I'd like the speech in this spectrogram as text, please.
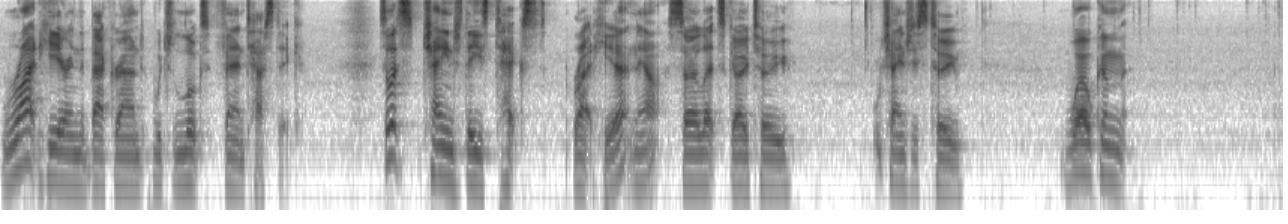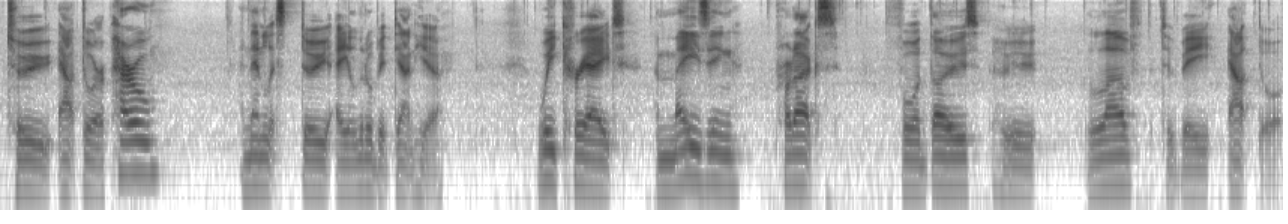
right here in the background, which looks fantastic. So let's change these text right here now. So let's go to, we'll change this to welcome to outdoor apparel. And then let's do a little bit down here. We create amazing products for those who love to be outdoor.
